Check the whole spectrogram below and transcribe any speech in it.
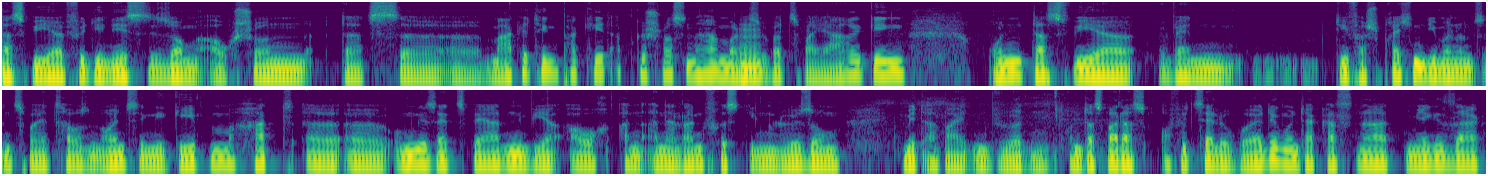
dass wir für die nächste Saison auch schon das äh, Marketingpaket abgeschlossen haben, weil mhm. das über zwei Jahre ging. Und dass wir, wenn die Versprechen, die man uns in 2019 gegeben hat, äh, äh, umgesetzt werden, wir auch an einer langfristigen Lösung mitarbeiten würden. Und das war das offizielle Wording. Und Herr Kastner hat mir gesagt,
